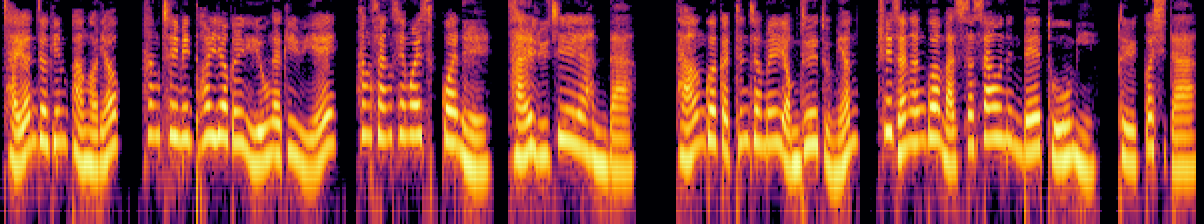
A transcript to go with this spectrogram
자연적인 방어력, 항체 및 활력을 이용하기 위해 항상 생활 습관을 잘 유지해야 한다. 다음과 같은 점을 염두에 두면 췌장암과 맞서 싸우는 데 도움이 될 것이다.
